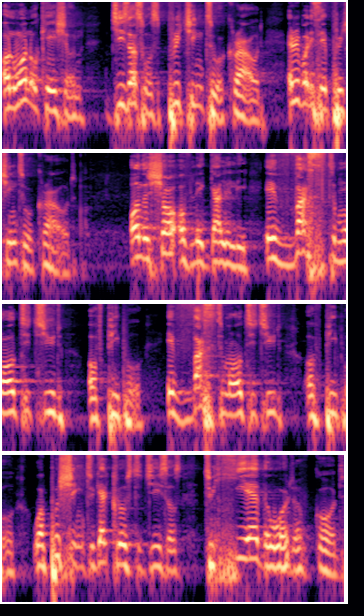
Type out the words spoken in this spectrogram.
On one occasion, Jesus was preaching to a crowd. Everybody say, preaching to a crowd. On the shore of Lake Galilee, a vast multitude of people, a vast multitude of people were pushing to get close to Jesus to hear the word of God.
